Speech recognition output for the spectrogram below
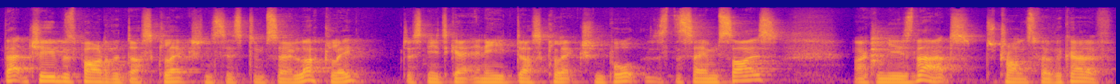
That tube is part of the dust collection system, so luckily, just need to get any dust collection port that's the same size. I can use that to transfer the curve.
